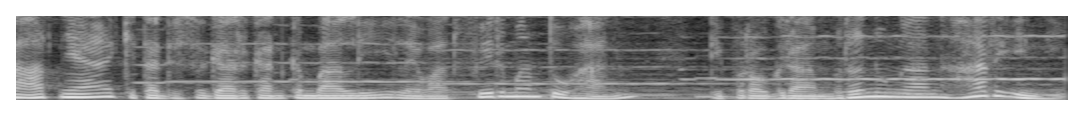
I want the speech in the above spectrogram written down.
Saatnya kita disegarkan kembali lewat firman Tuhan di program renungan hari ini.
